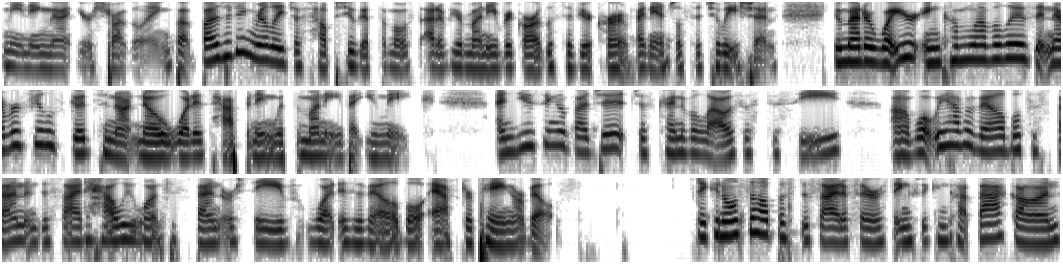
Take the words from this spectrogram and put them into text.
meaning that you're struggling, but budgeting really just helps you get the most out of your money regardless of your current financial situation. No matter what your income level is, it never feels good to not know what is happening with the money that you make. And using a budget just kind of allows us to see uh, what we have available to spend and decide how we want to spend or save what is available after paying our bills. It can also help us decide if there are things we can cut back on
